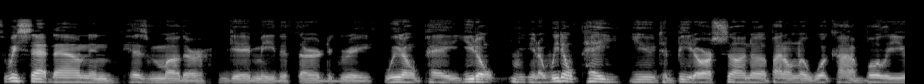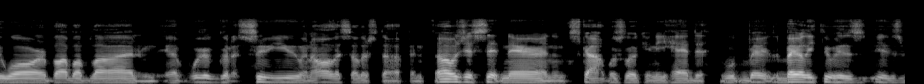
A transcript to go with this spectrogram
So we sat down and his mother gave me the third degree. We don't pay, you don't, you know, we don't pay you to beat our son up. I don't know what kind of bully you are, blah, blah, blah. And uh, we're going to sue you and all this other stuff. And I was just sitting there and Scott was looking. He had to barely through his, his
